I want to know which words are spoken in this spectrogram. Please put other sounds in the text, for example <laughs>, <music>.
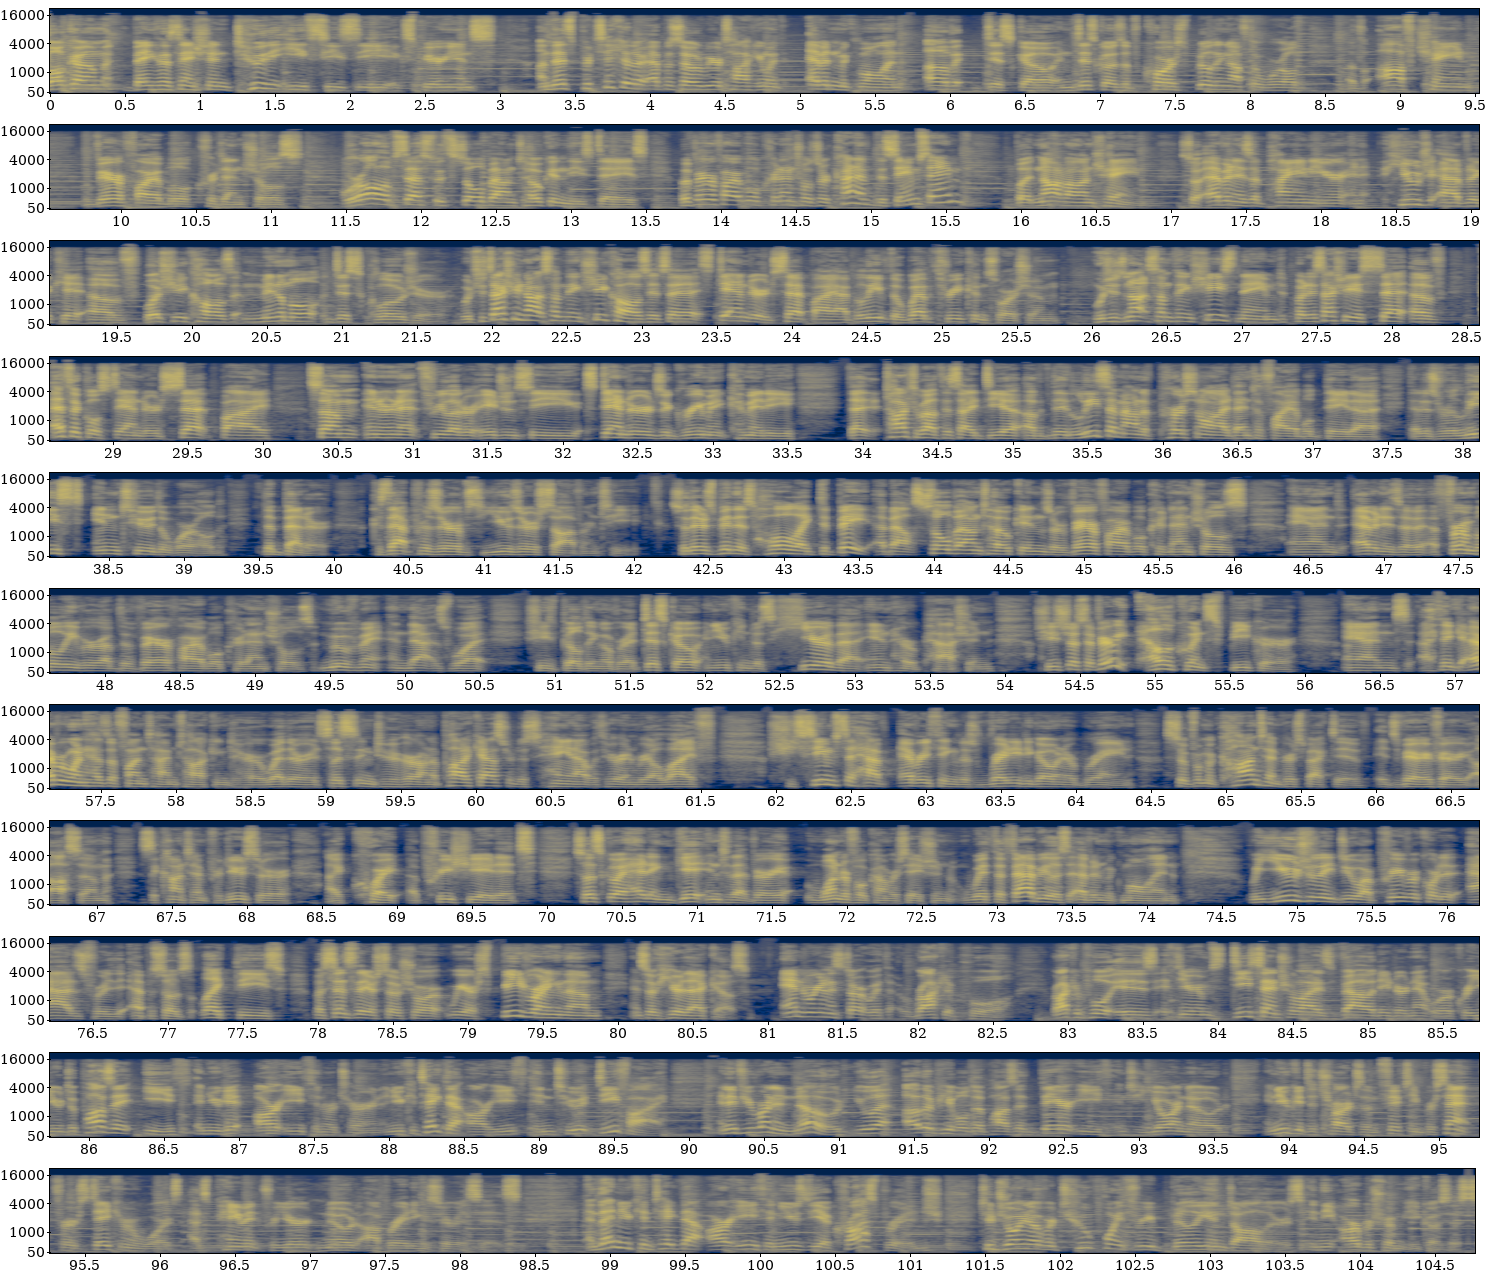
Welcome, Bankless Nation, to the EthCC experience. On this particular episode, we are talking with Evin McMullen of Disco, and Disco is, of course, building off the world of off chain verifiable credentials. We're all obsessed with soulbound token these days, but verifiable credentials are kind of the same, same, but not on chain. So, Evin is a pioneer and huge advocate of what she calls minimal disclosure, which is actually not something she calls, it's a standard set by, I believe, the Web3 Consortium, which is not something she's named, but it's actually a set of ethical standards set by some internet three letter agency standards agreement committee that talked about this idea of the least amount of personal identifiable data that is released into the world, the better, because that preserves user sovereignty. So there's been this whole like debate about soulbound tokens or verifiable credentials, and Evin is a, a, firm believer of the verifiable credentials movement, and that is what she's building over at Disco, and you can just hear that in her passion. She's just a very eloquent speaker, and I think everyone has a fun time talking to her, whether it's listening to her on a podcast or just hanging out with her in real life. She seems to have everything just ready to go in her brain. So from a content perspective, it's very, very awesome. As a content producer, I quite appreciate it. So let's go ahead and get into that very wonderful conversation with the fabulous Evin McMullen. We usually do our pre recorded ads for the episodes like these, but since they are so short, we are speed running them, and so here that goes. And we're gonna start with Rocket Pool. Rocket Pool is Ethereum's decentralized validator network where you deposit ETH and you get RETH in return, and you can take that RETH into DeFi. And if you run a node, you let other people deposit their ETH into your node, and you get to charge them 15% for staking rewards as payment for your node operating services. And then you can take that RETH and use the Across Bridge to join over $2.3 billion in the Arbitrum ecosystem.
